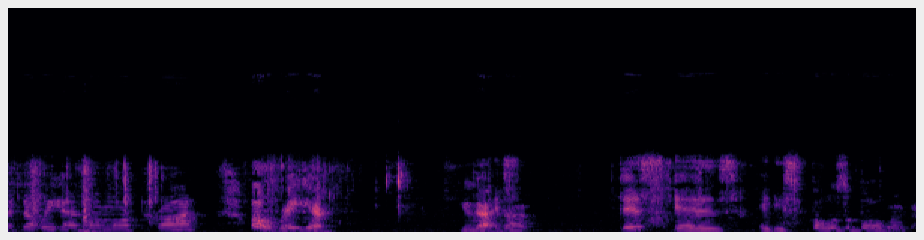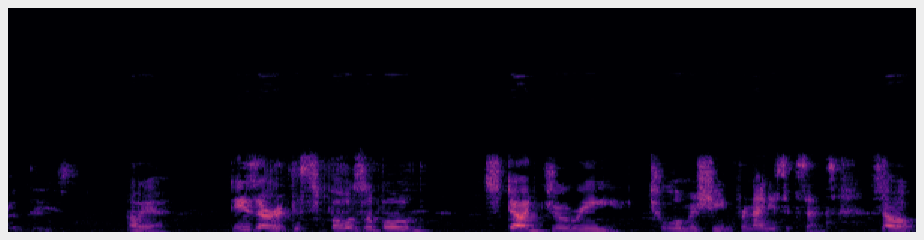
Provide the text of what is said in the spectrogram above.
I thought we had one more prod. Oh, right here. You guys, That- this is a disposable. What about these? Oh yeah, these are a disposable stud jewelry tool machine for 96 cents. So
